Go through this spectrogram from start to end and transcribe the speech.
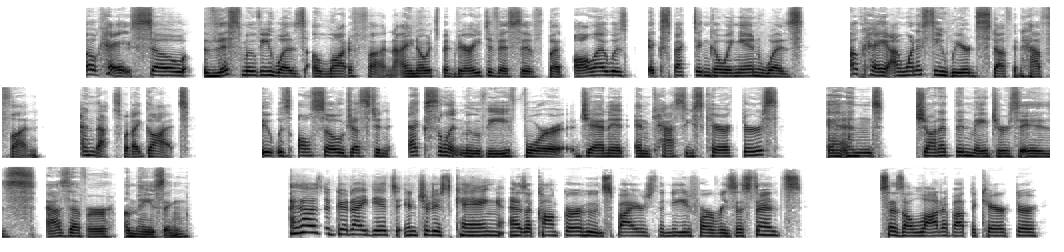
Okay, so this movie was a lot of fun. I know it's been very divisive, but all I was expecting going in was okay, I want to see weird stuff and have fun. And that's what I got. It was also just an excellent movie for Janet and Cassie's characters. And Jonathan Majors is, as ever, amazing. I thought it was a good idea to introduce Kang as a conqueror who inspires the need for resistance says a lot about the character.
